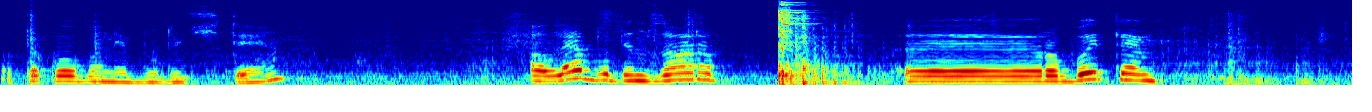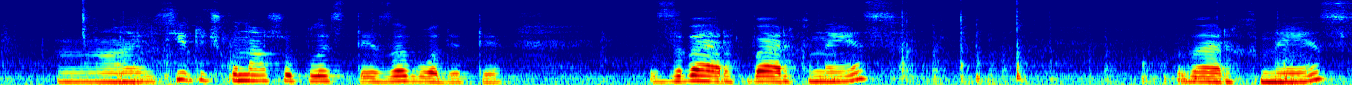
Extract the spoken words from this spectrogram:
Отако вони будуть йти. Але будемо зараз е, робити сіточку нашу плести, заводити зверх, верх, низ, верх, низ,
